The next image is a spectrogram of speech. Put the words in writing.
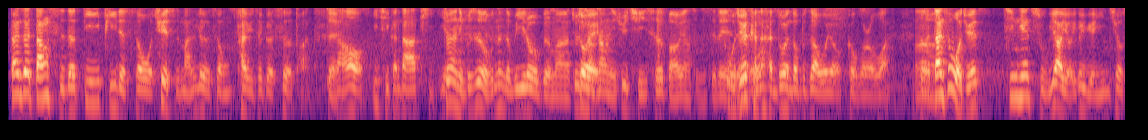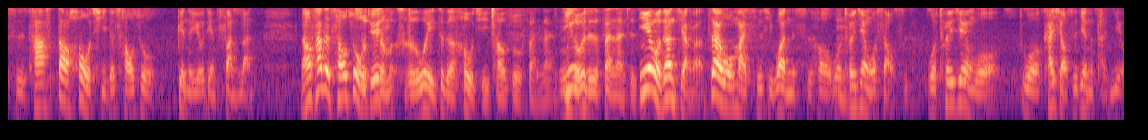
但是在当时的第一批的时候，我确实蛮热衷参与这个社团，对然后一起跟大家体验。对啊，你不是有那个 Vlog 吗？就对常常你去骑车保养什么之类的。我觉得可能很多人都不知道我有 GoGo One，对，嗯但是我觉得今天主要有一个原因就是它到后期的操作变得有点泛滥，然后他的操作我觉得什么何谓这个后期操作泛滥？你所谓的泛滥是因为我这样讲啊，在我买十几万的时候，嗯我推荐我嫂子，我推荐我我开小吃店的朋友，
